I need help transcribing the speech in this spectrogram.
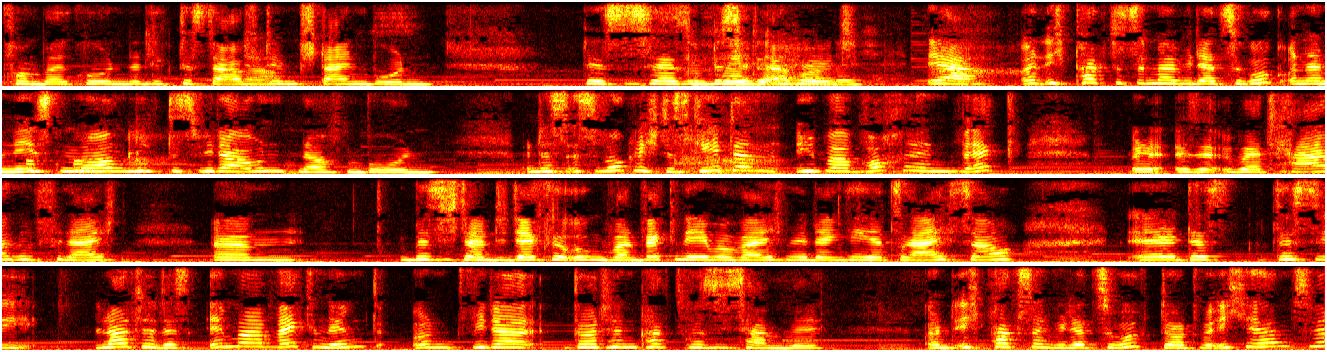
vom Balkon. Da liegt es da auf dem Steinboden. Das ist ja so ein bisschen erhöht. Ja, und ich packe das immer wieder zurück und am nächsten Morgen liegt es wieder unten auf dem Boden. Und das ist wirklich, das geht dann über Wochen hinweg, also über Tage vielleicht, ähm, bis ich dann die Decke irgendwann wegnehme, weil ich mir denke, jetzt reicht's auch, äh, dass, dass die Lotte das immer wegnimmt und wieder dorthin packt, wo sie es haben will. Und ich pack's dann wieder zurück, dort, wo ich es will,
